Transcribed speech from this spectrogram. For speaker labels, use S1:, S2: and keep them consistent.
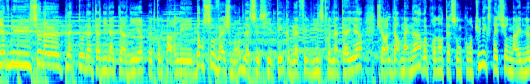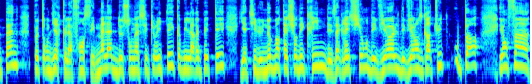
S1: Bienvenue sur le plateau d'Interdit d'interdire. Peut-on parler d'ensauvagement de la société, comme l'a fait le ministre de l'Intérieur, Gérald Darmanin, reprenant à son compte une expression de Marine Le Pen? Peut-on dire que la France est malade de son insécurité, comme il l'a répété? Y a-t-il une augmentation des crimes, des agressions, des viols, des violences gratuites? Ou pas. Et enfin,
